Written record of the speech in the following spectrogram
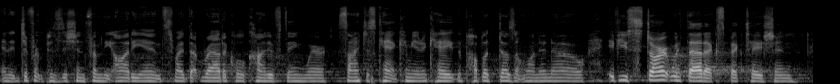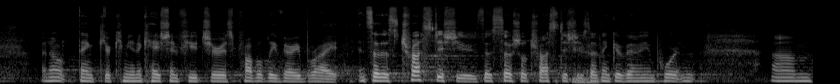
in a different position from the audience, right? That radical kind of thing where scientists can't communicate, the public doesn't want to know. If you start with that expectation, I don't think your communication future is probably very bright. And so those trust issues, those social trust issues, yeah. I think are very important. Um,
